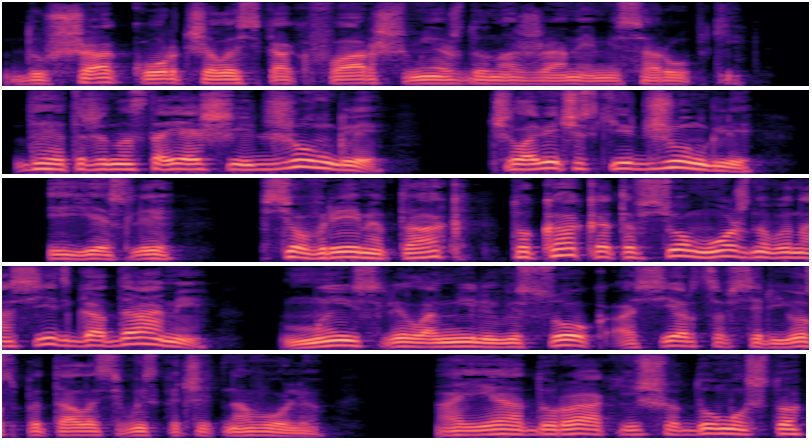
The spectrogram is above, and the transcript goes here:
Душа корчилась, как фарш между ножами мясорубки. Да это же настоящие джунгли. Человеческие джунгли. И если все время так, то как это все можно выносить годами? Мысли ломили висок, а сердце всерьез пыталось выскочить на волю. А я, дурак, еще думал, что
